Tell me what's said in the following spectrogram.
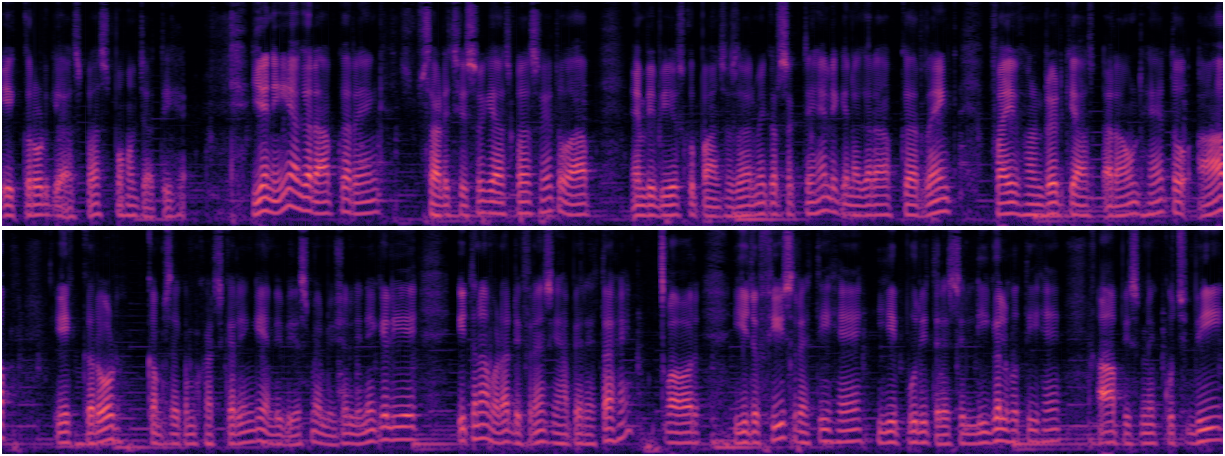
एक करोड़ के आसपास पहुँच जाती है। यानी अगर आपका रैंक साढ़े छः सौ के आसपास है तो आप एम बी बी एस को पाँच हज़ार में कर सकते हैं, लेकिन अगर आपका रैंक फाइव हंड्रेड के अराउंड है तो आप एक करोड़ कम से कम खर्च करेंगे एम बी में एडमिशन लेने के लिए। इतना बड़ा डिफरेंस यहाँ पे रहता है और ये जो फ़ीस रहती है, ये पूरी तरह से लीगल होती है। आप इसमें कुछ भी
